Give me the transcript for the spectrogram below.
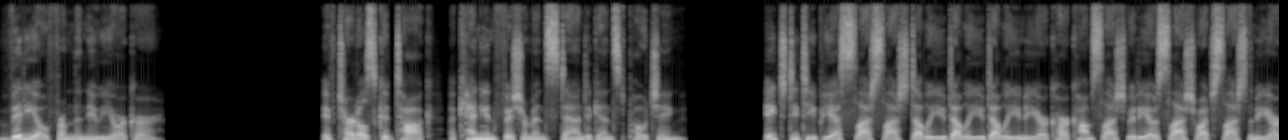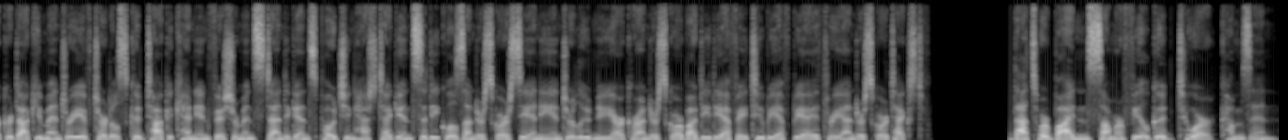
Video from The New Yorker. If turtles could talk, a Kenyan fisherman stand against poaching. https slash slash www.newyorker.com slash video slash watch slash the New Yorker documentary If Turtles Could Talk a Kenyan Fisherman Stand Against Poaching hashtag insid equals underscore CNE interlude New Yorker underscore by DDFA2BFBA 3 underscore text. That's where Biden's summer feel good tour comes in.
